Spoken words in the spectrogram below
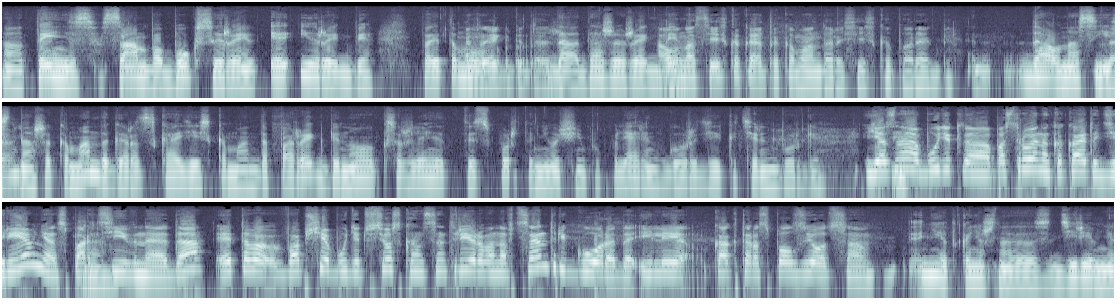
а, теннис, самбо, бокс и, регби, э, и регби. Поэтому, регби даже? Да, даже регби. А у нас есть какая-то команда российская по регби? Да, у нас да? есть наша команда городская, есть команда по регби, но, к сожалению, этот вид спорта не очень популярен в городе Екатеринбурге. Я знаю, будет э, построена какая-то деревня спортивная, да? да? Это вообще будет все сконцентрировано в центре города или как-то расползется? Нет, конечно, деревня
